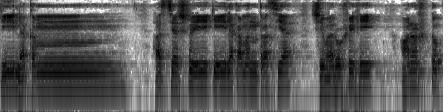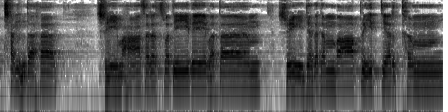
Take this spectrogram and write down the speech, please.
कीलकम्। अस्य श्रीकीलकमन्त्रस्य शिवऋषिः अनुष्टुप्छन्दः। श्रीमहासरस्वती देवता। श्रीजगदम्बा प्रीत्यर्थम्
